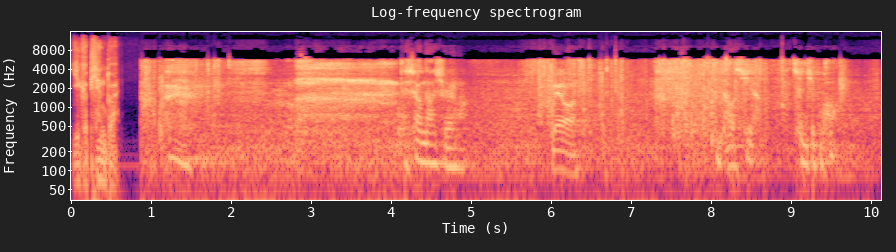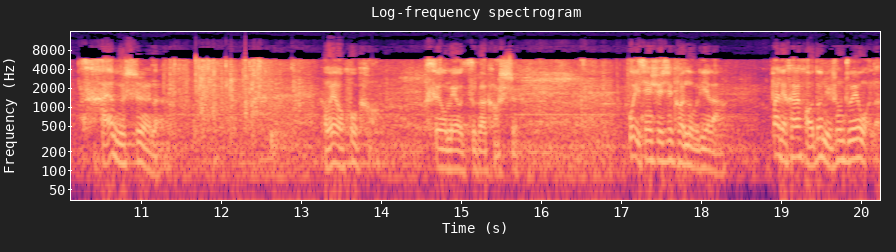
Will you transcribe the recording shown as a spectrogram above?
一个片段。你上大学了？没有啊。你淘气啊？成绩不好？才不是呢。我没有户口，所以我没有资格考试。我以前学习可努力了，班里还有好多女生追我呢。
